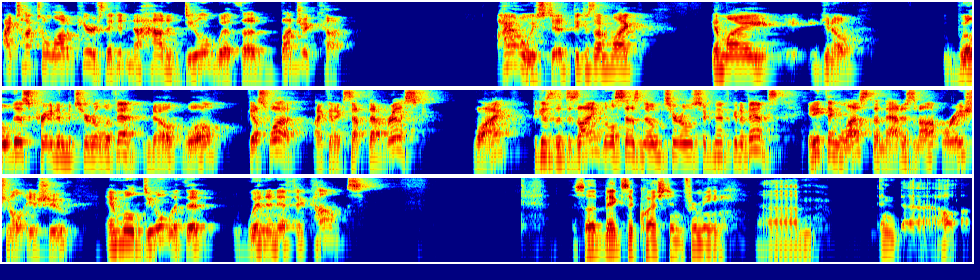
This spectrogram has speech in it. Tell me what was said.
I talked to a lot of peers. They didn't know how to deal with a budget cut. I always did because I'm like, am I, you know, will this create a material event? No. Well, guess what? I can accept that risk. Why? Because the design goal says no material significant events. Anything less than that is an operational issue, and we'll deal with it when and if it comes. So it begs a question for me. Um, and uh, I'll,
